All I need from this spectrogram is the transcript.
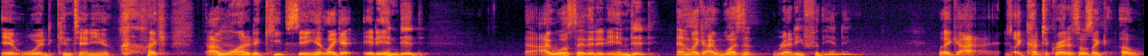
it would continue. like I wanted to keep seeing it like it, it ended I will say that it ended and like I wasn't ready for the ending. Like I like cut to credits I was like, "Oh,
